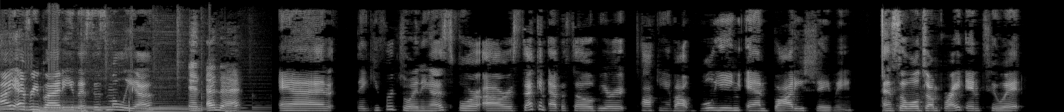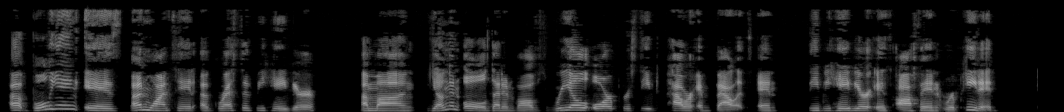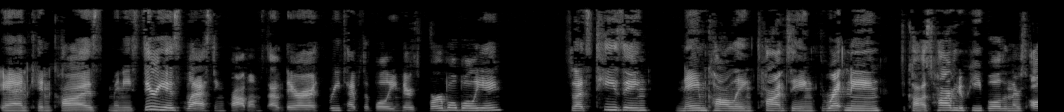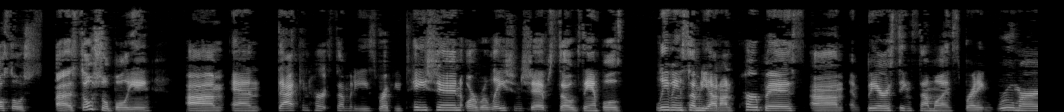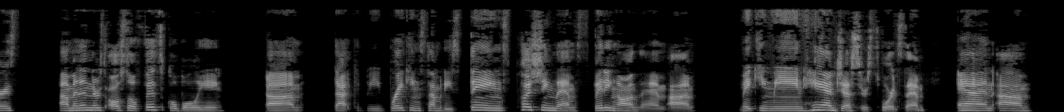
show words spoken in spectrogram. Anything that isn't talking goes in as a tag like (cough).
Hi, everybody. This is Melea. And Annette. And thank you for joining us for our second episode. We are talking about bullying and body shaming. And so we'll jump right into it. Uh, bullying is unwanted, aggressive behavior among young and old that involves real or perceived power imbalance. And the behavior is often repeated and can cause many serious lasting problems. Uh, there are three types of bullying. There's verbal bullying. So that's teasing, name calling, taunting, threatening to cause harm to people. Then there's also uh, social bullying. Um, and that can hurt somebody's reputation or relationships. So examples, leaving somebody out on purpose, um, embarrassing someone, spreading rumors. Um, and then there's also physical bullying. Um, that could be breaking somebody's things, pushing them, spitting on them, um, making mean hand gestures towards them. And, um,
